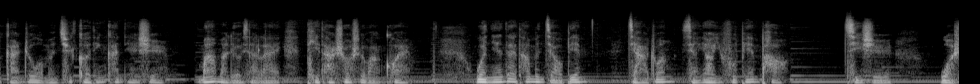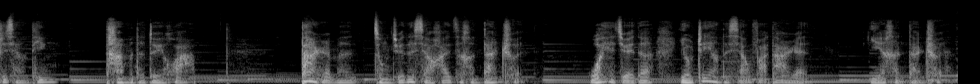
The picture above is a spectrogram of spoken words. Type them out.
赶着我们去客厅看电视，妈妈留下来替他收拾碗筷。我粘在他们脚边，假装想要一副鞭炮，其实我是想听他们的对话。大人们总觉得小孩子很单纯，我也觉得有这样的想法，大人也很单纯。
